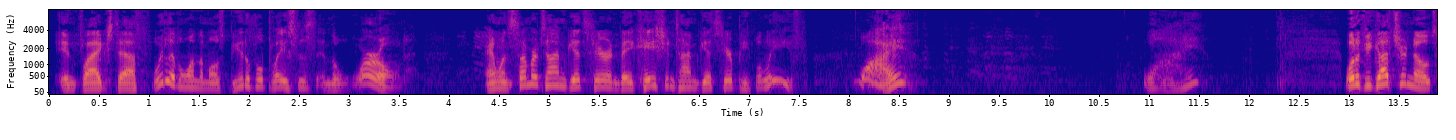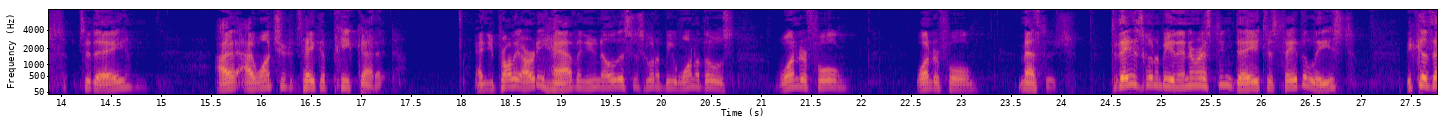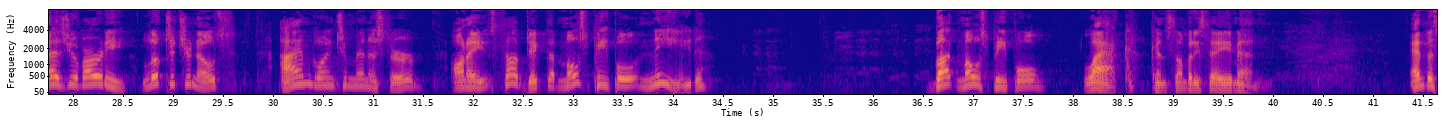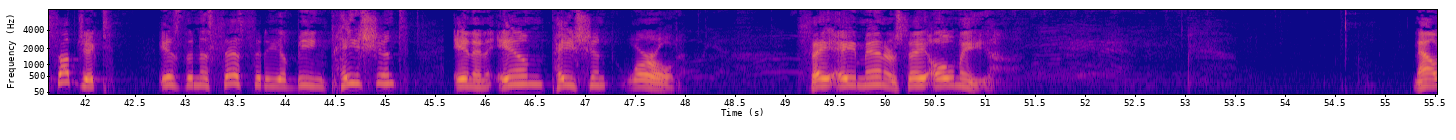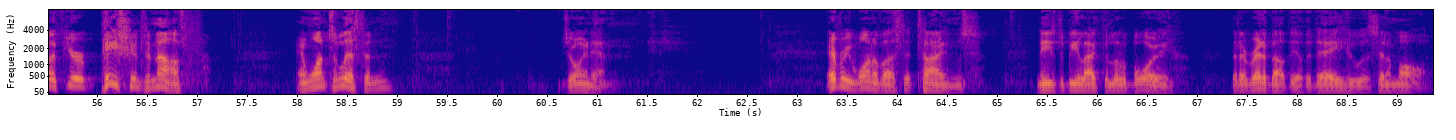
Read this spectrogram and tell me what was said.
in Flagstaff, we live in one of the most beautiful places in the world. And when summertime gets here and vacation time gets here, people leave. Why? Why? Well, if you got your notes today, I, I, want you to take a peek at it. And you probably already have, and you know this is going to be one of those wonderful, wonderful message. Today is going to be an interesting day, to say the least, Because as you've already looked at your notes, I am going to minister on a subject that most people need, but most people lack. Can somebody say amen? And the subject is the necessity of being patient in an impatient world. Say amen or say oh me. Now, if you're patient enough and want to listen, join in. Every one of us at times needs to be like the little boy that I read about the other day who was in a mall.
